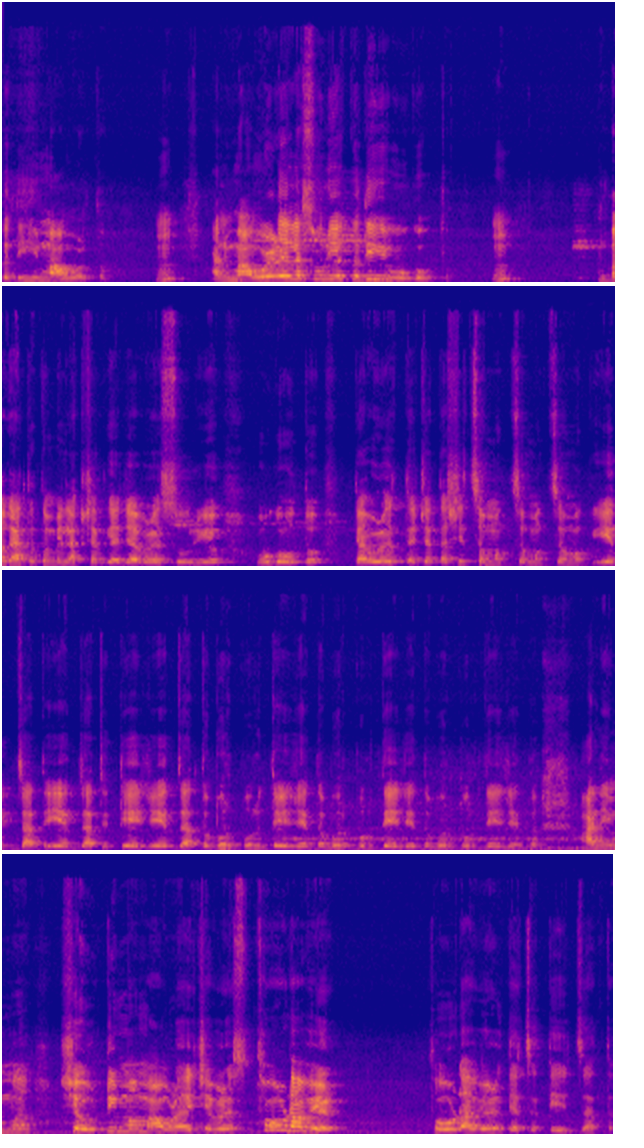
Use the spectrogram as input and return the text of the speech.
कधीही मावळतो. आणि मावळलेला सूर्य कधीही उगवतो. बघा आता तुम्ही लक्षात घ्या ज्या वेळेस सूर्य उगवतो त्यावेळेस त्याच्यात अशी चमक चमक चमक येत जाते येत जाते तेज येत जातं भरपूर तेज येतं भरपूर तेज येतं भरपूर तेज येतं. आणि मग शेवटी मग मावळायच्या वेळेस थोडा वेळ थोडा वेळ त्याचं तेज जातं.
